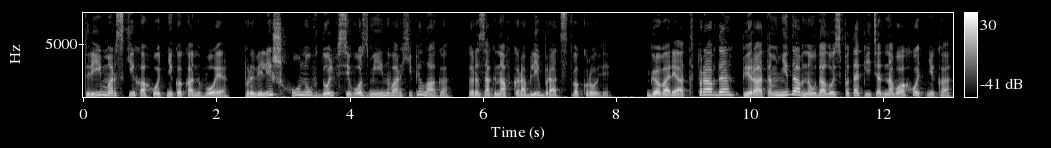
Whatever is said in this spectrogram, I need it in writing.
Три морских охотника конвоя провели шхуну вдоль всего Змеиного архипелага, разогнав корабли Братства Крови. Говорят, правда, пиратам недавно удалось потопить одного охотника,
